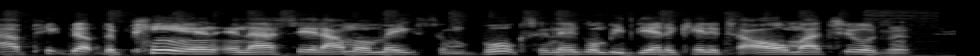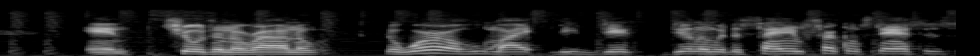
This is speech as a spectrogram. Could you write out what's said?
I picked up the pen and I said, I'm gonna make some books and they're gonna be dedicated to all my children and children around the, the world who might be de- dealing with the same circumstances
